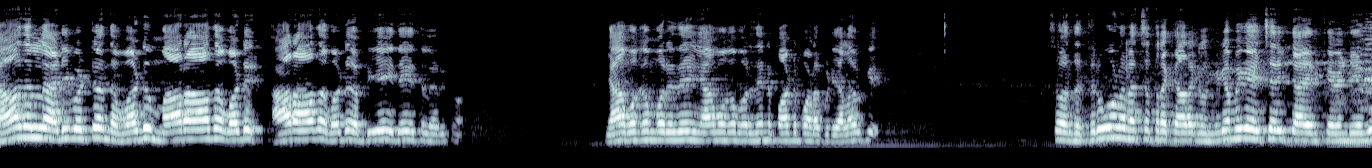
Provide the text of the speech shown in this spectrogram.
காதலில் அடிபட்டு அந்த வடு மாறாத வடு ஆறாத வடு அப்படியே இதயத்தில் இருக்கும். ஞாபகம் வருது ஞாபகம் வருதுன்னு பாட்டு பாடக்கூடிய அளவுக்கு. ஸோ அந்த திருவோண நட்சத்திரக்காரர்கள் மிக மிக எச்சரிக்கையாக இருக்க வேண்டியது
